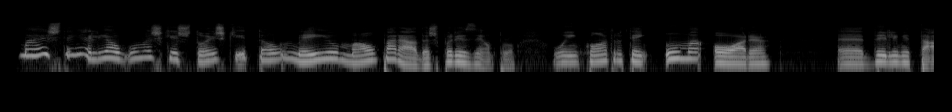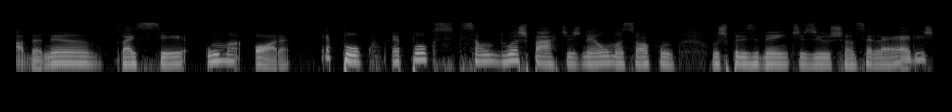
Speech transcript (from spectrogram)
mas tem ali algumas questões que estão meio mal paradas. Por exemplo, o encontro tem uma hora é, delimitada, né? Vai ser uma hora. É pouco, é pouco, são duas partes, né? Uma só com os presidentes e os chanceleres,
